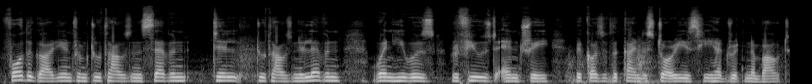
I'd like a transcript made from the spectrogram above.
for The Guardian from 2007 till 2011 when he was refused entry because of the kind of stories he had written about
